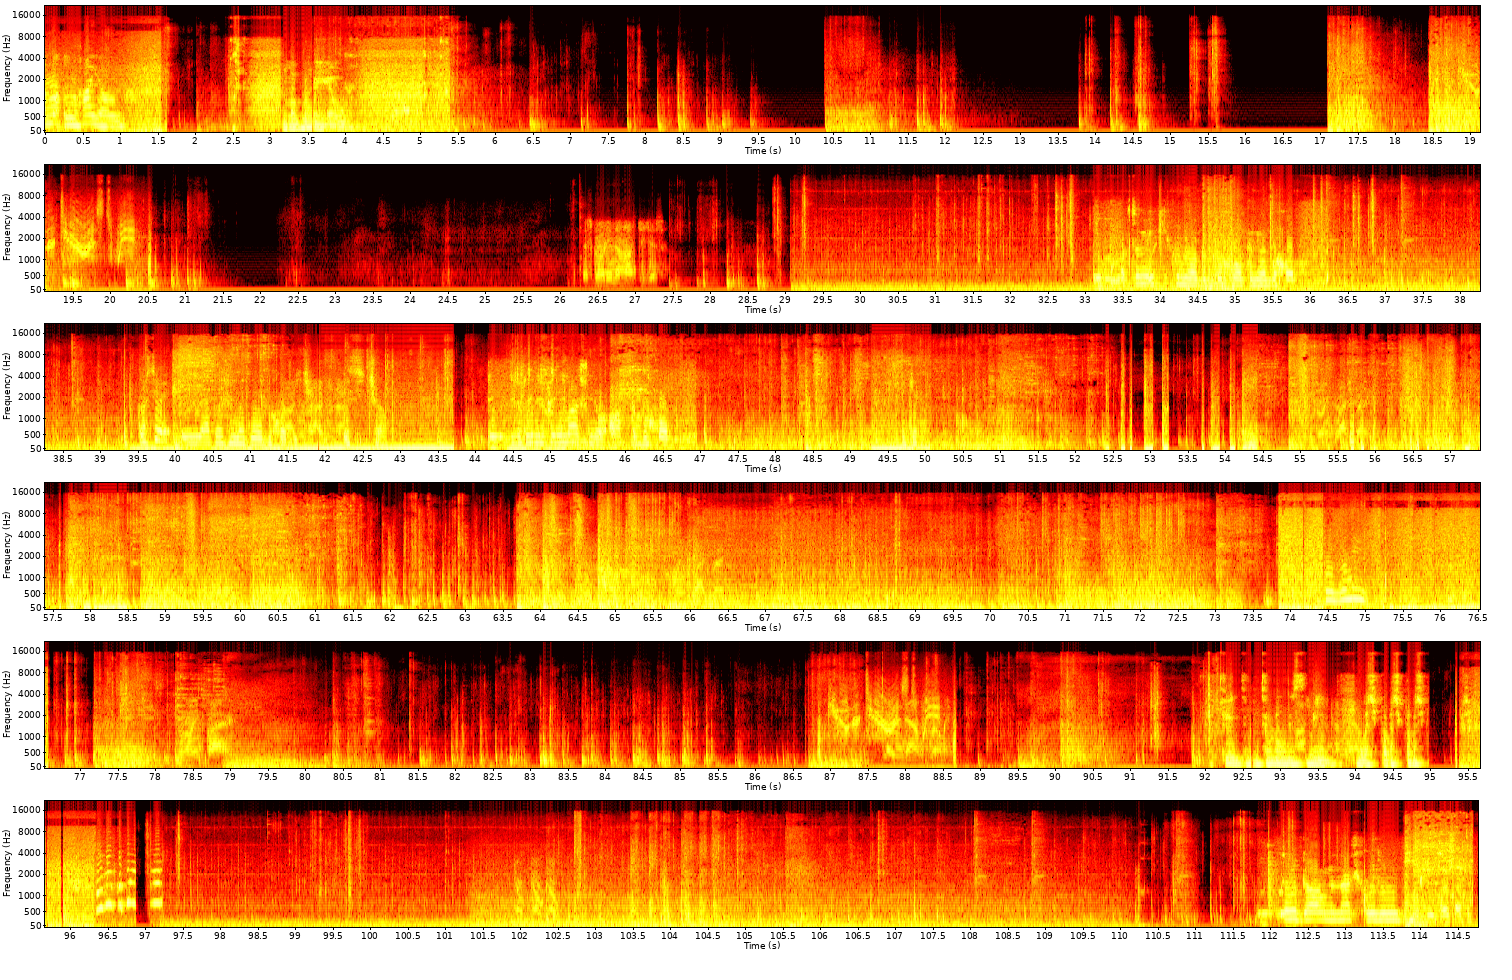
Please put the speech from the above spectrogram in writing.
Oha ya. Ama bu ne ya? Пацаны, яких у него бэхоп, у него бэхоп. В курсе я тоже могу бэхопить, если чё. Да ты не понимаешь, у него авто бэхоп. Позвони. Throwing fire. Laying Counter-terrorists down win. throwing. Кинь, трудовый змей. Папочек, папочек, папочек. Go, Туда, он нафиг он не тикает.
